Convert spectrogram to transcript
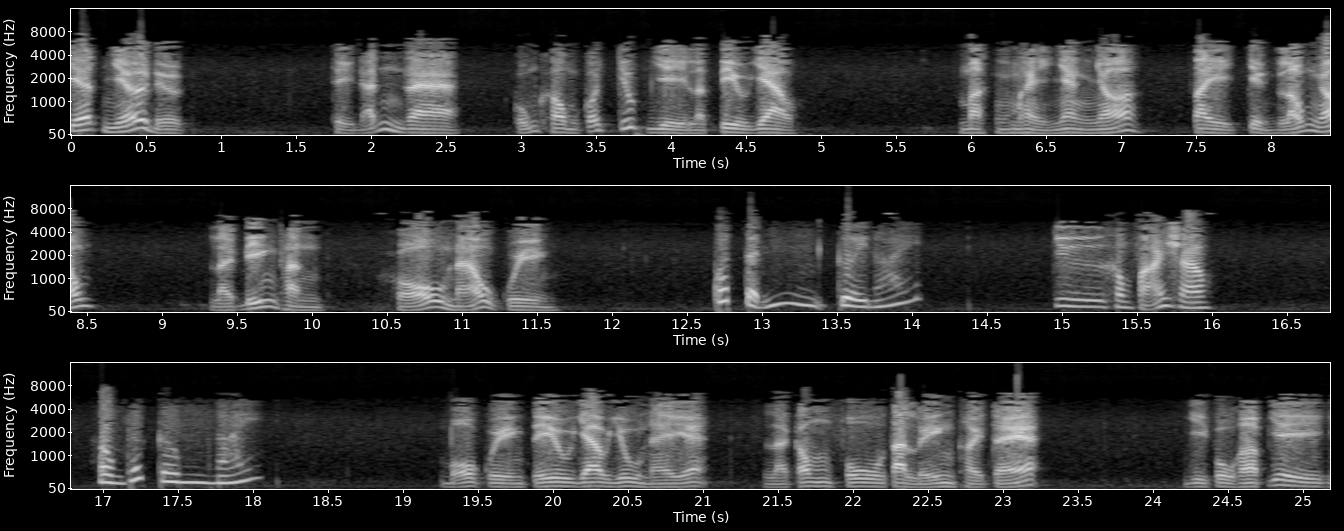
chết nhớ được, thì đánh ra cũng không có chút gì là tiêu giao. Mặt mày nhăn nhó, tay chừng lóng ngóng, lại biến thành khổ não quyền. Quách tỉnh cười nói. Chứ không phải sao? Hồng Thất Công nói. Bộ quyền tiêu giao du này á là công phu ta luyện thời trẻ. Vì phù hợp với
